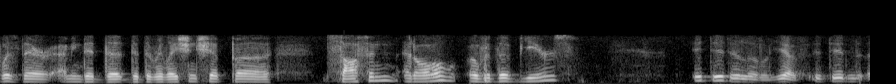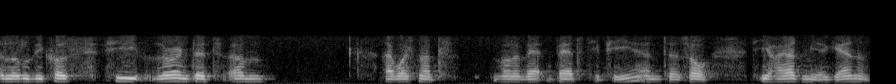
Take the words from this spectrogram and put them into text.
Was there? I mean, did the did the relationship uh, soften at all over the years? It did a little, yes. It did a little because he learned that um, I was not not a bad, bad DP, and uh, so he hired me again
